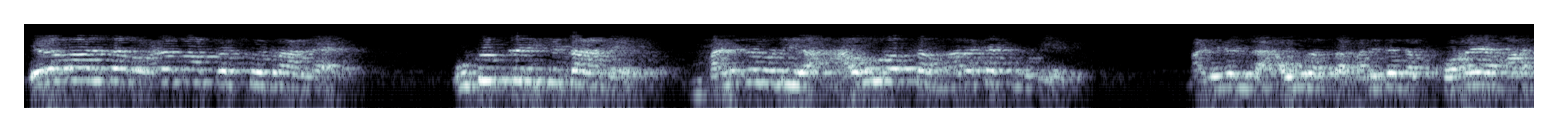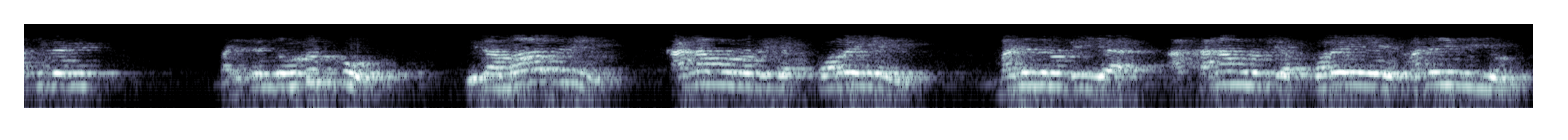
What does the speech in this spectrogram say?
இரவாழ்தான் உலமாக்கள் சொல்றாங்க. உடுப்பிரிக்குதானே மனிதனுடைய அவுரத்தை மறக்கக்கூடியது. மனிதன் அவுரத்தை மனிதன குறைய மறக்கிறது. மனிதன் உடுப்பு. இத மாதிரி கணவனுடைய குறையை மனிதனுடைய கணவனுடைய குறையை மனைவியும்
